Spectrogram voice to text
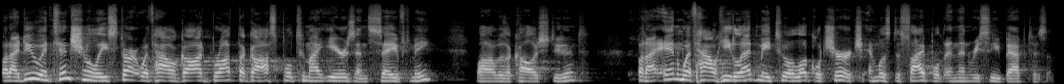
But I do intentionally start with how God brought the gospel to my ears and saved me while I was a college student. But I end with how he led me to a local church and was discipled and then received baptism.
